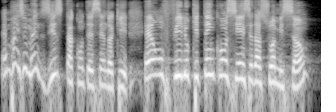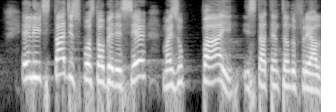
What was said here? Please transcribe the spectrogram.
É mais ou menos isso que está acontecendo aqui. É um filho que tem consciência da sua missão, ele está disposto a obedecer, mas o pai está tentando freá-lo.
